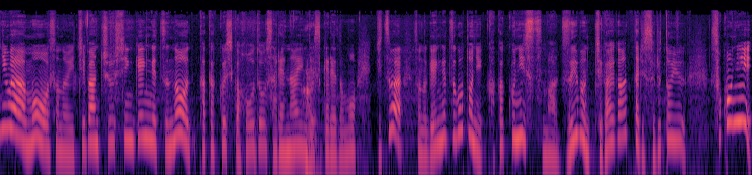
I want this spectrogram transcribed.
にはもうその一番中心現月の価格しか報道されないんですけれども、はい、実はその現月ごとに価格にまあ随分違いがあったりするというそこに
